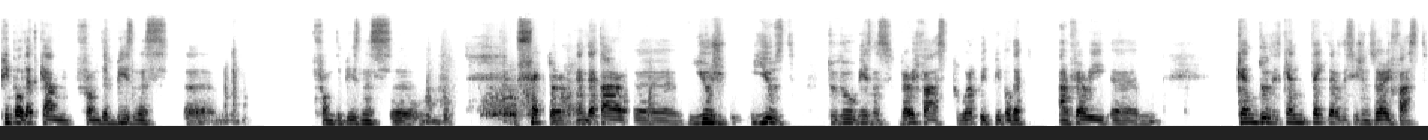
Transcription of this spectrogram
people that come from the business uh, from the business uh, sector and that are uh, us- used to do business very fast to work with people that are very um, can do this can take their decisions very fast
